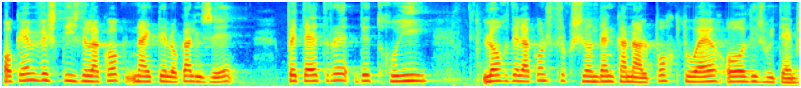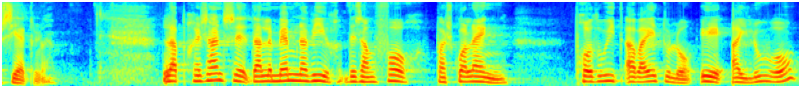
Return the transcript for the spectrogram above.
Aucun vestige de la coque n'a été localisé, peut-être détruit lors de la construction d'un canal portuaire au XVIIIe siècle. La présence dans le même navire des amphores pasqualens produits à Baetulo et à Iluro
